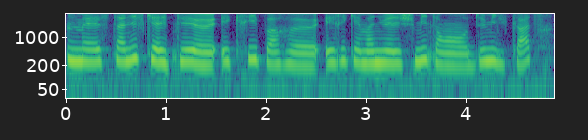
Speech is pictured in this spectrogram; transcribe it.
mais c'est un livre qui a été euh, écrit par euh, Eric Emmanuel Schmitt en 2004.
